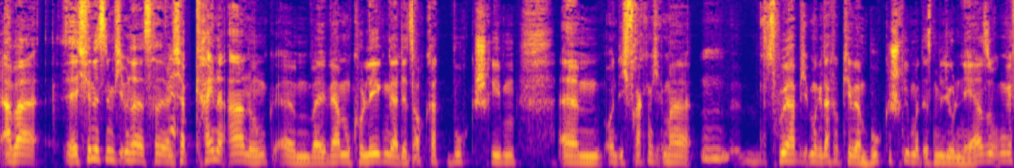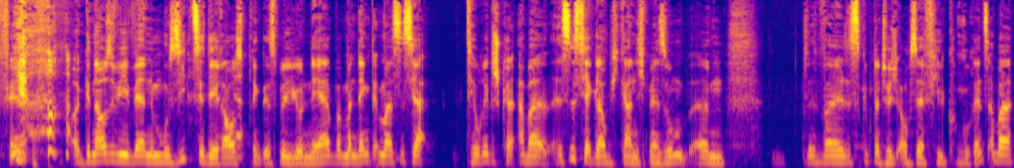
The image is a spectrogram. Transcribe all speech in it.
Aber äh, ich finde es nämlich interessant, Ja. ich habe keine Ahnung, ähm, weil wir haben einen Kollegen, der hat jetzt auch gerade ein Buch geschrieben ähm, und ich frage mich immer, Mhm. früher habe ich immer gedacht, okay, wer ein Buch geschrieben hat, ist Millionär so ungefähr. Und Genauso wie wer eine Musik-CD rausbringt, ist Millionär, weil man denkt immer, es ist ja theoretisch, ke- aber es ist ja, glaube ich, gar nicht mehr so, ähm, weil es gibt natürlich auch sehr viel Konkurrenz, aber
